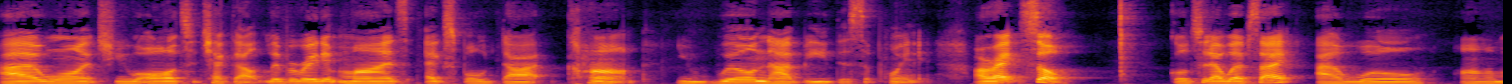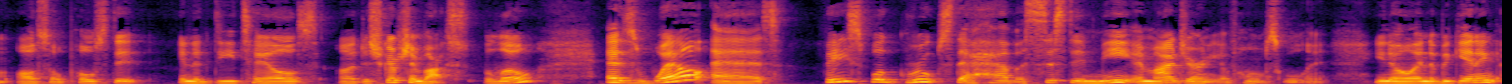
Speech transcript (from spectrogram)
I want you all to check out liberatedmindsexpo.com. You will not be disappointed. All right. So go to that website. I will um, also post it in the details uh, description box below, as well as Facebook groups that have assisted me in my journey of homeschooling. You know, in the beginning,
